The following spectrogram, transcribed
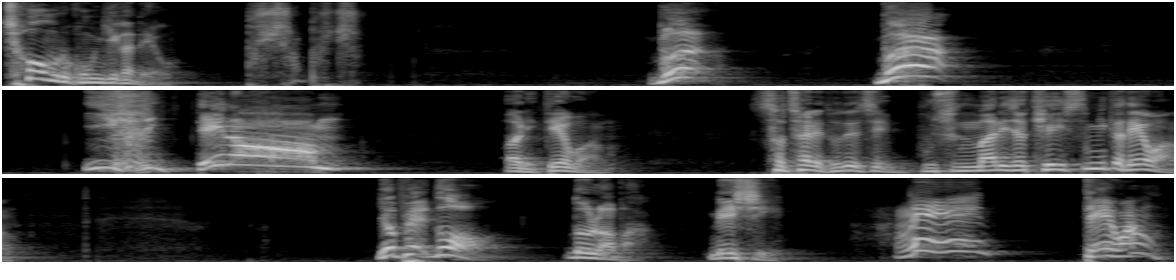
처음으로 공개가 돼요. 부슈부슈. 뭐? 뭐? 이, 내 놈! 아니, 대왕. 서찰에 도대체 무슨 말이 적혀 있습니까, 대왕? 옆에 너 놀러봐. 내시. 네, 대왕.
